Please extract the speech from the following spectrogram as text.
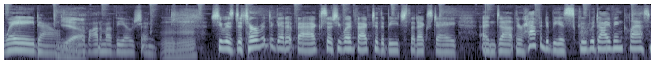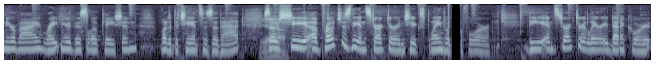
way down Yeah. to the bottom of the ocean. She was determined to get it back, so she went back to the beach the next day. And uh, there happened to be a scuba diving class nearby, right near this location. What are the chances of that? So she approaches the instructor and she explained what before. The instructor, Larry Benacourt,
